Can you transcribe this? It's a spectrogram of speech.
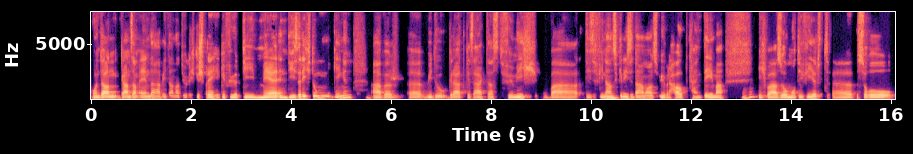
und dann ganz am Ende habe ich dann natürlich Gespräche geführt, die mehr in diese Richtung gingen. Aber äh, wie du gerade gesagt hast, für mich war diese Finanzkrise damals überhaupt kein Thema. Mhm. Ich war so motiviert, äh, so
